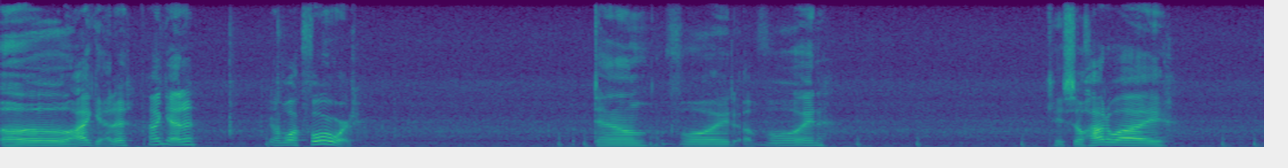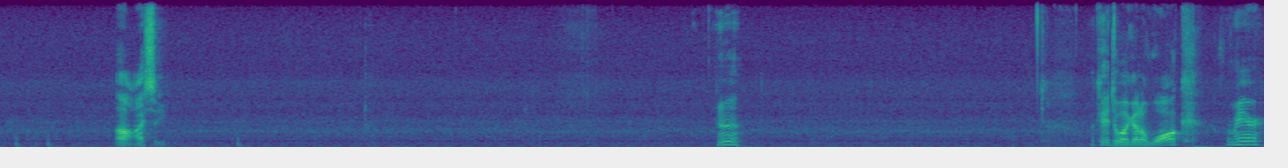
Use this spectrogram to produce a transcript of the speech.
Oh, I get it. I get it. Gotta walk forward. Down, avoid, avoid. Okay, so how do I... Ah, I see. Huh. Okay, do I gotta walk from here?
